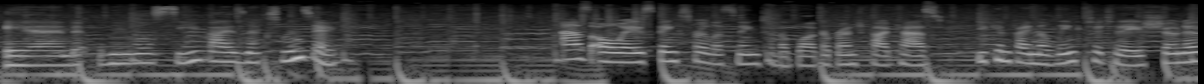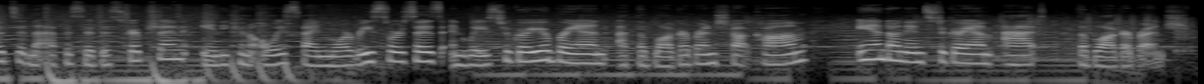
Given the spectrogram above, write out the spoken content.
and we will see you guys next Wednesday. As always, thanks for listening to the Blogger Brunch podcast. You can find the link to today's show notes in the episode description, and you can always find more resources and ways to grow your brand at thebloggerbrunch.com and on Instagram at thebloggerbrunch.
